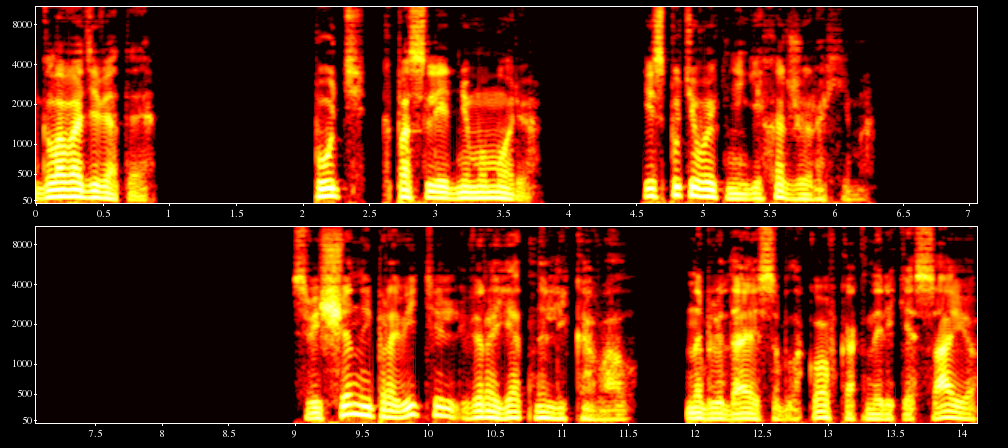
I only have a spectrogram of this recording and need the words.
Глава девятая. Путь к последнему морю. Из путевой книги Хаджи Рахима. Священный правитель, вероятно, ликовал, наблюдая с облаков, как на реке Сайо,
